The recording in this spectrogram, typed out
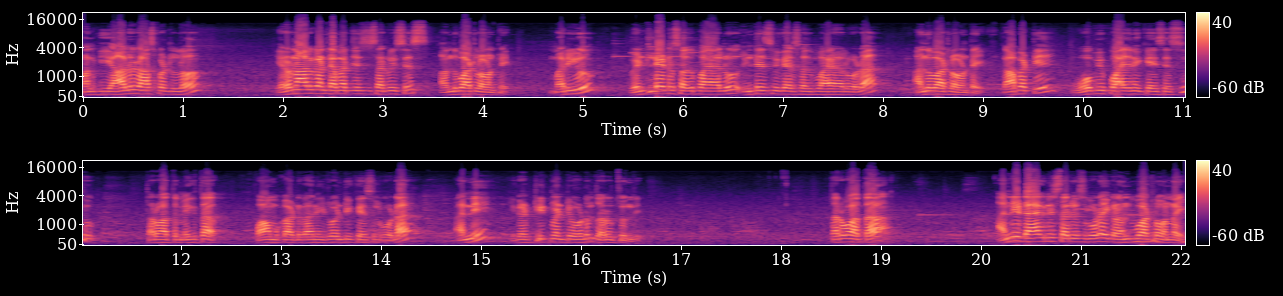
మనకి ఈ ఆలూరు హాస్పిటల్లో ఇరవై నాలుగు గంటల ఎమర్జెన్సీ సర్వీసెస్ అందుబాటులో ఉంటాయి. మరియు వెంటిలేటర్ సదుపాయాలు ఇంటెన్సివ్ కేర్ సదుపాయాలు కూడా అందుబాటులో ఉంటాయి. కాబట్టి ఓపీ పాయిజనింగ్ కేసెస్ తర్వాత మిగతా పాము కార్డు కానీ ఇటువంటి కేసులు కూడా అన్నీ ఇక్కడ ట్రీట్మెంట్ ఇవ్వడం జరుగుతుంది. తర్వాత అన్ని డయాగ్నోస్ సర్వీస్ కూడా ఇక్కడ అందుబాటులో ఉన్నాయి.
